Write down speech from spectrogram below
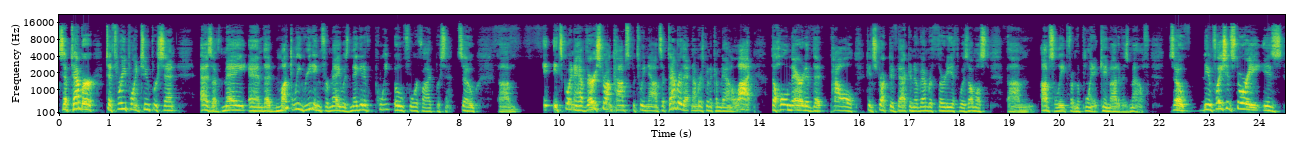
September to 3.2% as of May. And the monthly reading for May was negative 0.045%. So um, it, it's going to have very strong comps between now and September. That number is going to come down a lot. The whole narrative that Powell constructed back in November 30th was almost um, obsolete from the point it came out of his mouth. So the inflation story is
